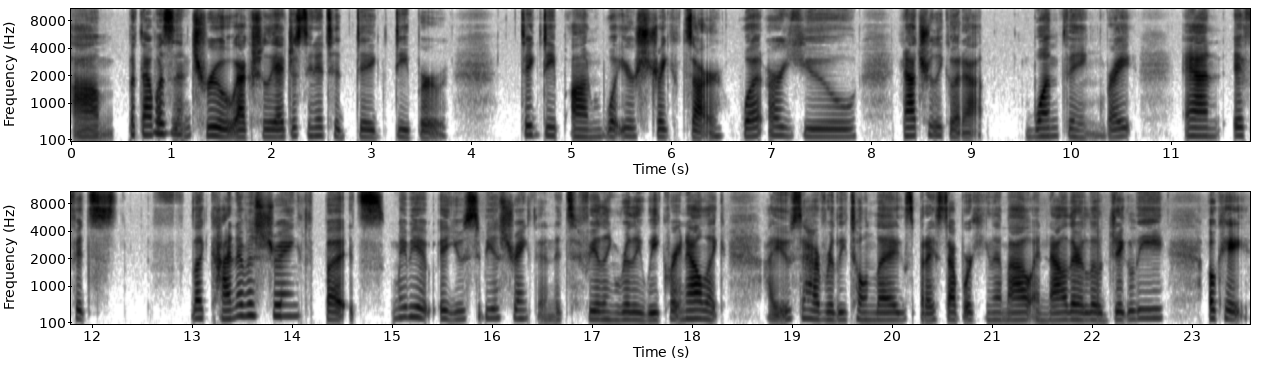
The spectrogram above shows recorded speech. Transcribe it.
Um, but that wasn't true, actually. I just needed to dig deeper. Dig deep on what your strengths are. What are you naturally good at? One thing, right? And if it's like kind of a strength, but it's maybe it, it used to be a strength and it's feeling really weak right now. Like I used to have really toned legs, but I stopped working them out and now they're a little jiggly. Okay,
